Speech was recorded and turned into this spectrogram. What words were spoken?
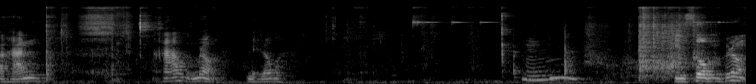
อาหารข้าวกินไม่หรอก เดี๋ยวเราอะอืมกินส้มพี่น้อง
